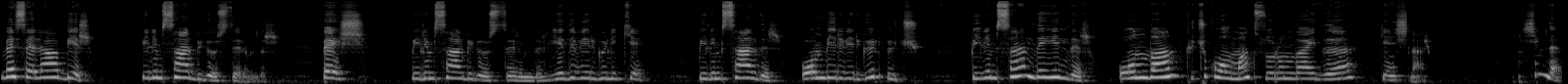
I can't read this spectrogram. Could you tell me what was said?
Mesela 1 bilimsel bir gösterimdir. 5 bilimsel bir gösterimdir. 7,2 bilimseldir. 11,3 bilimsel değildir. Ondan küçük olmak zorundaydı gençler. Şimdi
